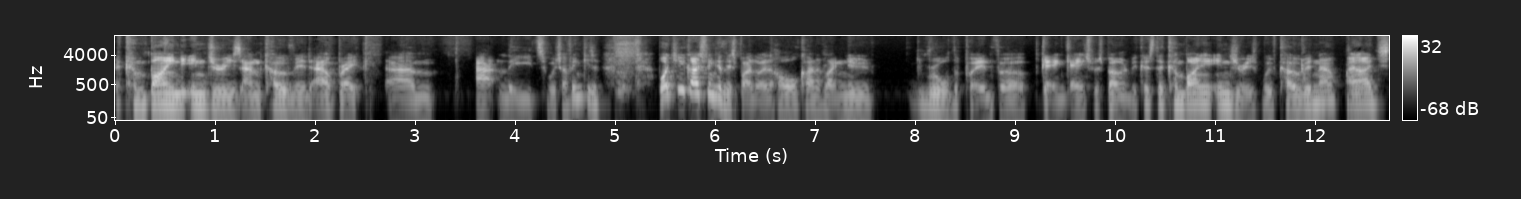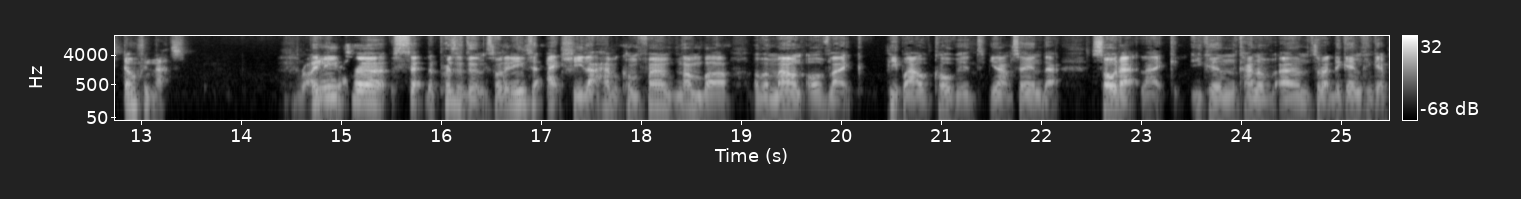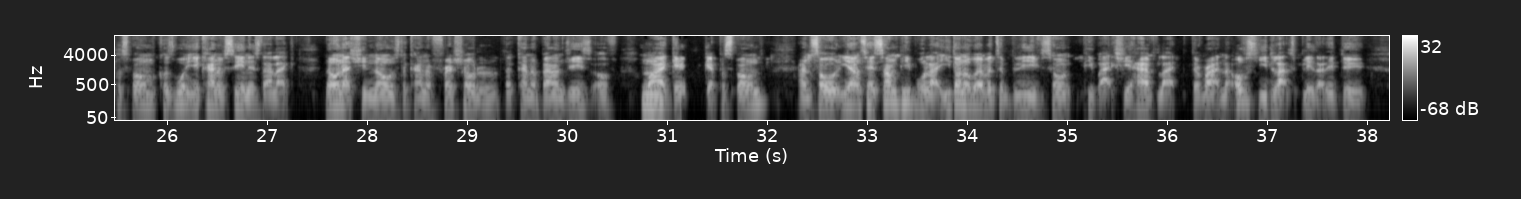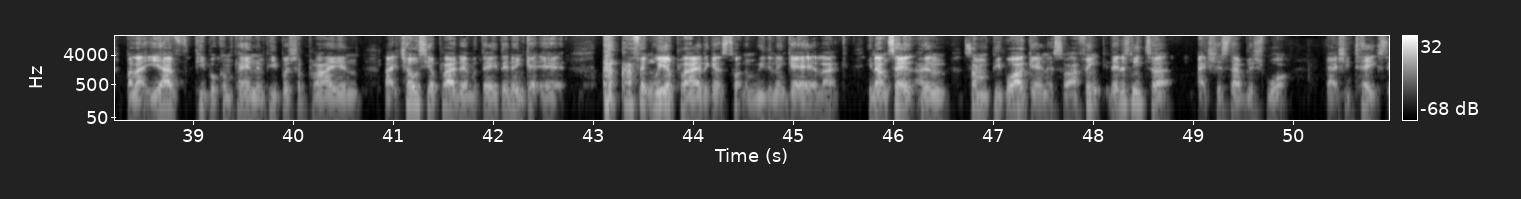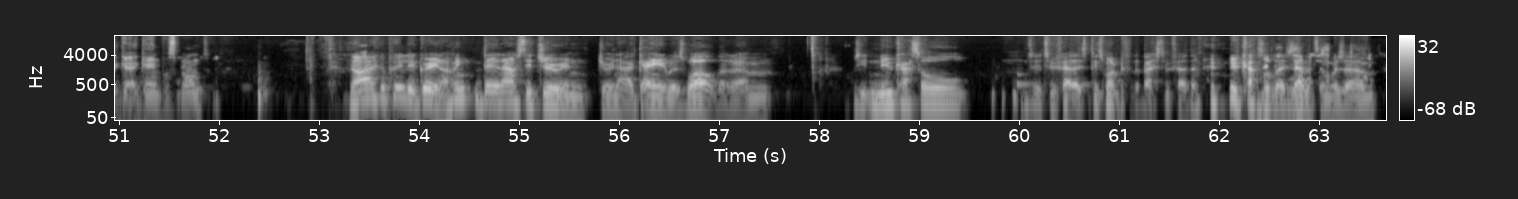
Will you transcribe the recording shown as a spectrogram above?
combined injuries and COVID outbreak um, at Leeds, which I think is. What do you guys think of this, by the way? The whole kind of like new rule they put in for getting games postponed because they're combining injuries with COVID now, and I just don't think that's right. They need to set the precedent, so they need to actually like have a confirmed number of amount of like people out of COVID. You know what I'm saying? That so that like you can kind of um so that the game can get postponed. Because what you're kind of seeing is that like no one actually knows the kind of threshold or the kind of boundaries of why a game get postponed. And so you know what I'm saying? Some people like you don't know whether to believe some people actually have like the right. Now, obviously, you'd like to believe that they do, but like you have people complaining, people applying. Like Chelsea applied the other day, they didn't get it. I think we applied against Tottenham, we didn't get it. Like you know what I'm saying? And some people are getting it. So I think they just need to actually establish what it actually takes to get a game postponed. No, I completely agree. And I think they announced it during during our game as well that um was it Newcastle to, to be fair, this, this might be for the best. To be fair, the Newcastle versus Everton was um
